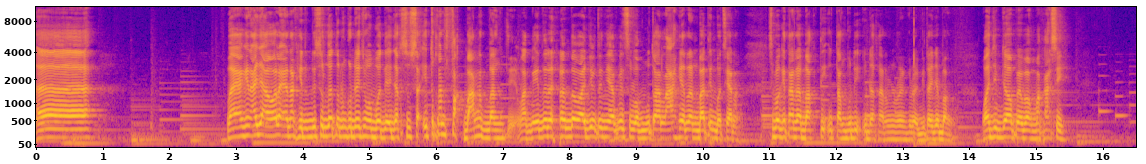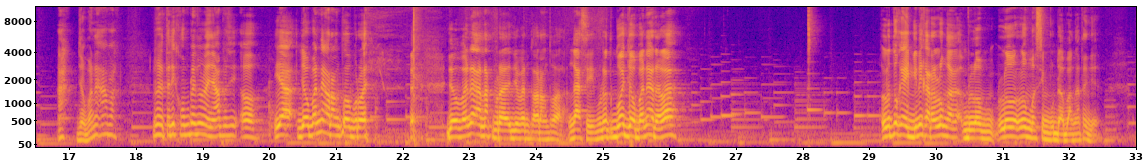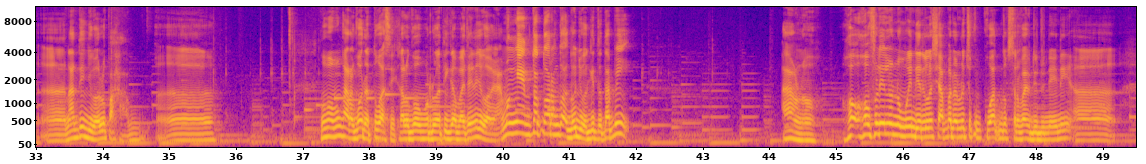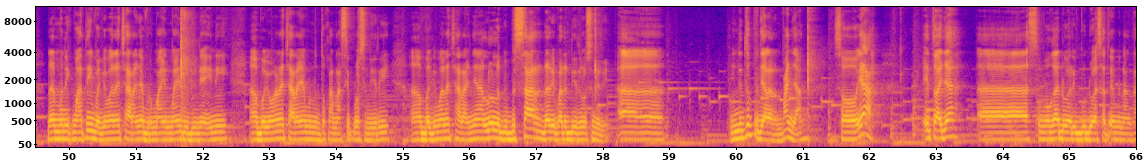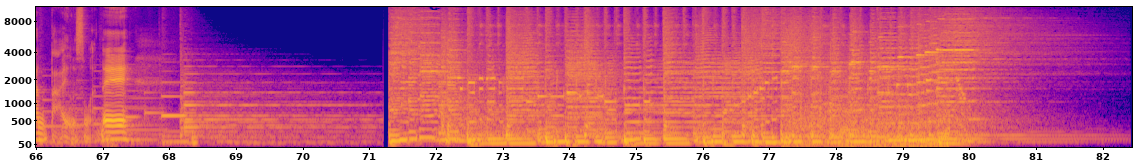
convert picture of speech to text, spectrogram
Eh Bayangin aja awalnya enak hidup di surga turun ke dunia cuma buat diajak susah. Itu kan fuck banget bang. Ci. Maka itu orang tua wajib tuh nyiapin sebuah kebutuhan lahir dan batin buat si anak. Sebagai tanda bakti, utang budi, udah karena nurunin kuda. Gitu aja bang. Wajib jawab ya bang, makasih. Jawabannya apa? Lu dari tadi komplain lu nanya apa sih? Oh, ya jawabannya orang tua bro. jawabannya anak berjawaban ke orang tua. Enggak sih, menurut gua jawabannya adalah lu tuh kayak gini karena lu nggak belum lu lu masih muda banget aja. Eh, nanti juga lu paham. Uh, gue ngomong karena gue udah tua sih. Kalau gue umur 23 baca ini juga kayak, emang ngentot tuh orang tua. Gue juga gitu. Tapi I don't know. Ho- hopefully lu nemuin diri lu siapa dan lu cukup kuat untuk survive di dunia ini. eh, dan menikmati bagaimana caranya bermain-main di dunia ini, eh, bagaimana caranya menentukan nasib lo sendiri, eh, bagaimana caranya lu lebih besar daripada diri lu sendiri. Eh, ini tuh perjalanan panjang. So ya, itu aja. Eh, semoga 2021 yang menangkan. Tai semua deh.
